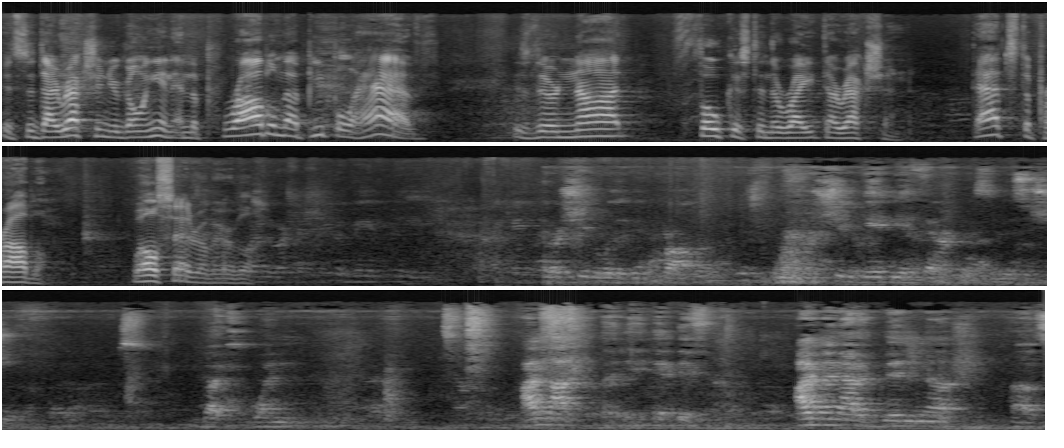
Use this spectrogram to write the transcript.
It's the direction you're going in. And the problem that people have is they're not focused in the right direction. That's the problem. Well said, Rabbi Erblich. Rosh Hashiva with a problem. Rosh gave me a therapist in this issue. But when I'm not, if, I might not have been, uh, uh,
